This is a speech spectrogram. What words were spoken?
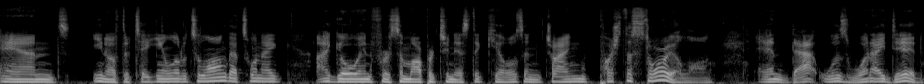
and you know if they're taking a little too long that's when i i go in for some opportunistic kills and try and push the story along and that was what i did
